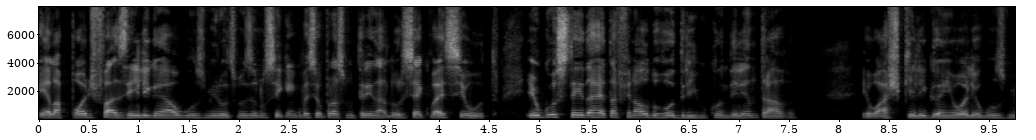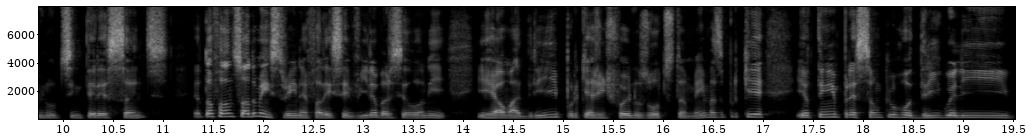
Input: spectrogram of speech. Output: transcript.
ela pode fazer ele ganhar alguns minutos, mas eu não sei quem é vai ser o próximo treinador, se é que vai ser outro. Eu gostei da reta final do Rodrigo quando ele entrava. Eu acho que ele ganhou ali alguns minutos interessantes. Eu tô falando só do mainstream, né? Falei Sevilha, Barcelona e, Real Madrid, porque a gente foi nos outros também, mas é porque eu tenho a impressão que o Rodrigo, ele.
